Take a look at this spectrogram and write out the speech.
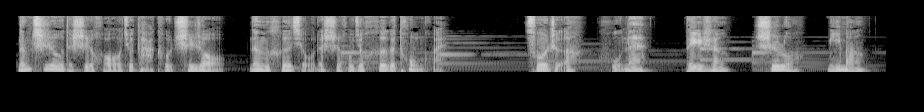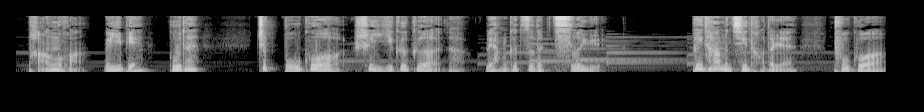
能吃肉的时候就大口吃肉。能喝酒的时候就喝个痛快，挫折、苦难、悲伤、失落、迷茫、彷徨、离别、孤单，这不过是一个个的两个字的词语。被他们击倒的人，不过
